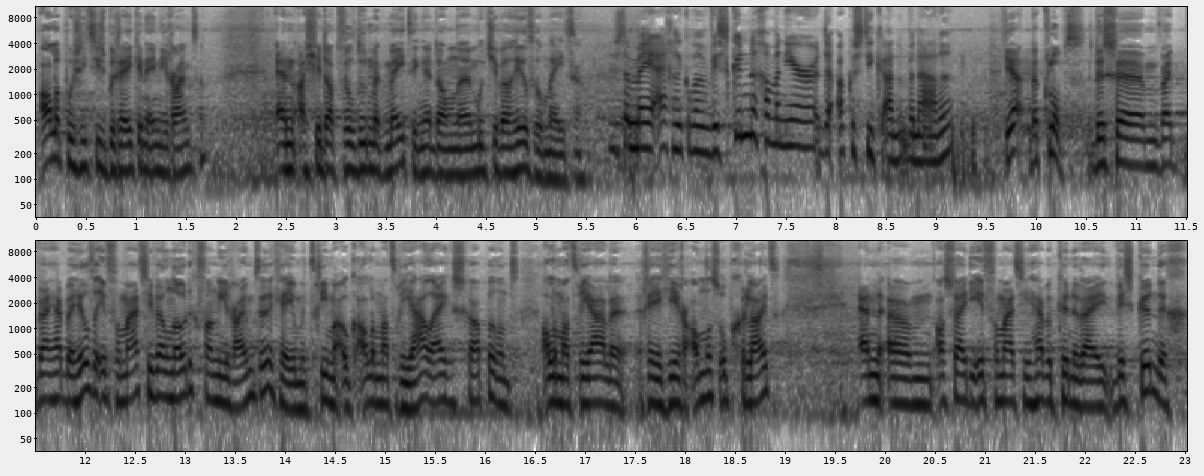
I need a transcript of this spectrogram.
alle posities berekenen in die ruimte. En als je dat wil doen met metingen, dan uh, moet je wel heel veel meten. Dus dan ben je eigenlijk op een wiskundige manier de akoestiek aan het benaderen? Ja, dat klopt. Dus uh, wij, wij hebben heel veel informatie wel nodig van die ruimte. Geometrie, maar ook alle materiaaleigenschappen. Want alle materialen reageren anders op geluid. En um, als wij die informatie hebben, kunnen wij wiskundig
